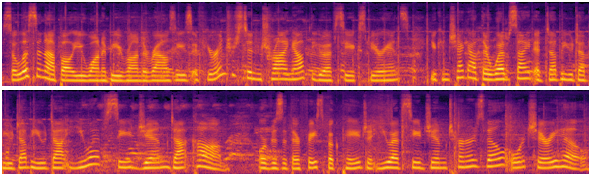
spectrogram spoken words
So listen up, all you wannabe Ronda Rouseys. If you're interested in trying out the UFC experience, you can check out their website at www.ufcgym.com or visit their Facebook page at UFC Gym Turnersville or Cherry Hill.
